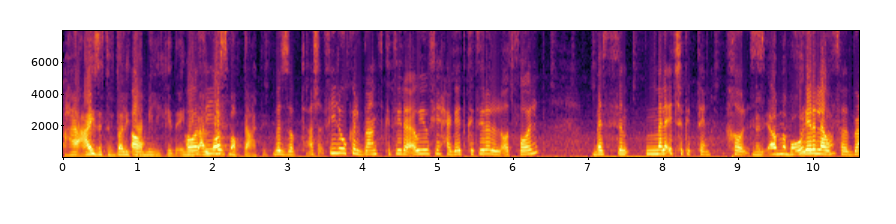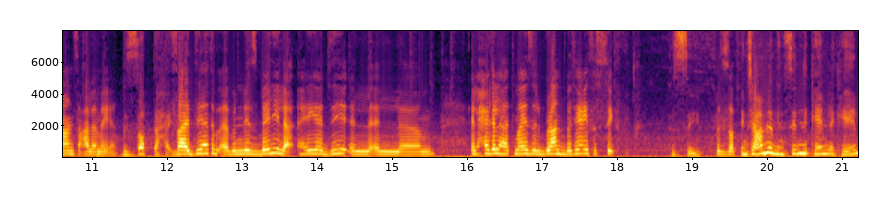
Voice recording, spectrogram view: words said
عايزة تفضلي آه. تعملي كده ان يبقى البصمة بتاعتك. بالظبط. عشان في local brands كتيرة قوي وفي حاجات كتيرة للأطفال. بس ما لقيتش كتان خالص. أما بقول غير لو آه. في brands عالمية. بالظبط ده حقيقي. فدي هتبقى بالنسبة لي لا هي دي ال ال الحاجة اللي هتميز ال brand بتاعي في الصيف. في الصيف. بالظبط. انت عاملة من سن كام لكام؟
